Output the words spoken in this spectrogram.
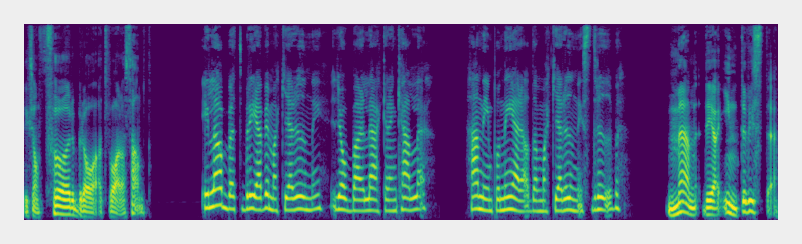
liksom för bra att vara sant. I labbet bredvid Macchiarini jobbar läkaren Kalle. Han är imponerad av Macchiarinis driv. Men det jag inte visste,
